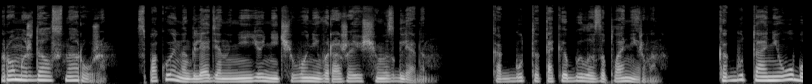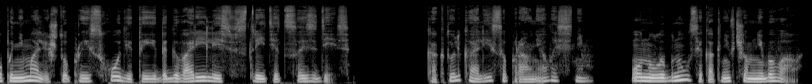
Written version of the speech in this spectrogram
Рома ждал снаружи, спокойно глядя на нее ничего не выражающим взглядом как будто так и было запланировано. Как будто они оба понимали, что происходит, и договорились встретиться здесь. Как только Алиса поравнялась с ним, он улыбнулся, как ни в чем не бывало.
